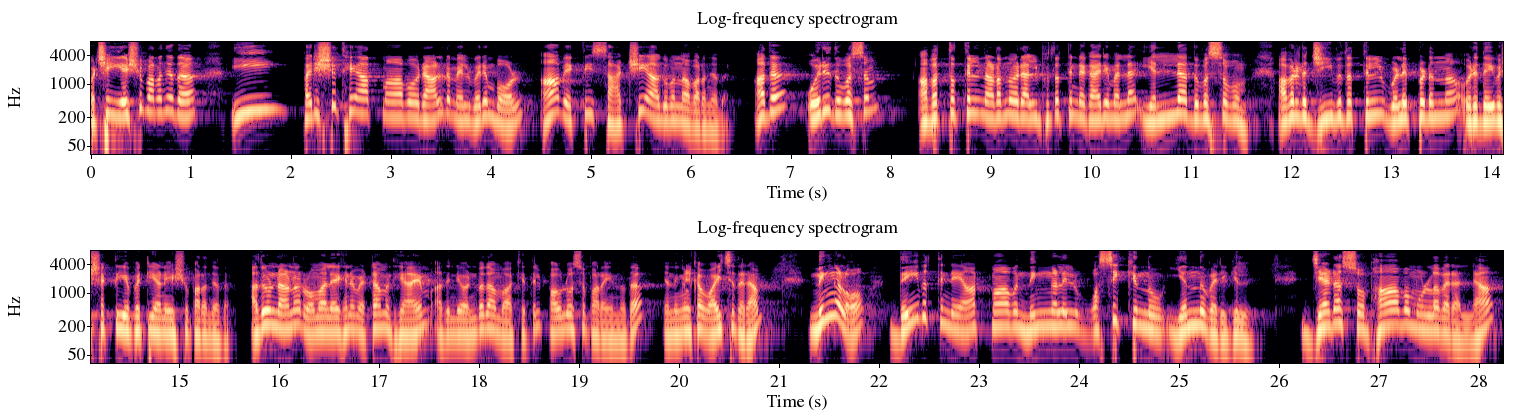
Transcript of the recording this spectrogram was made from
പക്ഷേ യേശു പറഞ്ഞത് ഈ പരിശുദ്ധയാത്മാവ് ഒരാളുടെ മേൽ വരുമ്പോൾ ആ വ്യക്തി സാക്ഷിയാകുമെന്നാണ് പറഞ്ഞത്. അത് ഒരു ദിവസം അബദ്ധത്തിൽ നടന്ന ഒരു അത്ഭുതത്തിന്റെ കാര്യമല്ല എല്ലാ ദിവസവും അവരുടെ ജീവിതത്തിൽ വെളിപ്പെടുന്ന ഒരു ദൈവശക്തിയെ പറ്റിയാണ് യേശു പറഞ്ഞത്. അതുകൊണ്ടാണ് റോമാലേഖനം എട്ടാം അധ്യായം അതിന്റെ ഒൻപതാം വാക്യത്തിൽ പൗലോസ് പറയുന്നത് ഞാൻ നിങ്ങൾക്ക് വായിച്ചു തരാം. നിങ്ങളോ ദൈവത്തിന്റെ ആത്മാവ് നിങ്ങളിൽ വസിക്കുന്നു എന്ന് വരികിൽ ജഡസ്വഭാവമുള്ളവരല്ല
